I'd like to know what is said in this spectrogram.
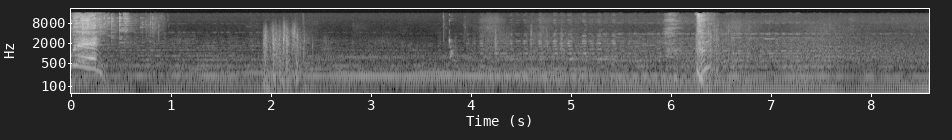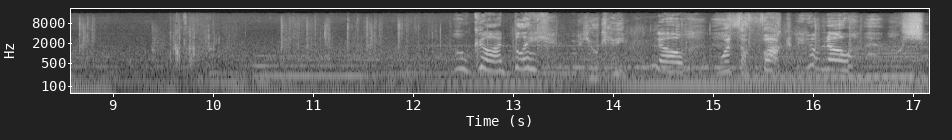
Lynn! Oh God, Blake. Are you okay? No, What the fuck? I don't know. Oh shit.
